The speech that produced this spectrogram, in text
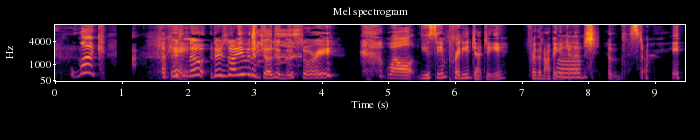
look. Okay, There's no there's not even a judge in this story. well, you seem pretty judgy for there not being a Uh. judge in the story.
